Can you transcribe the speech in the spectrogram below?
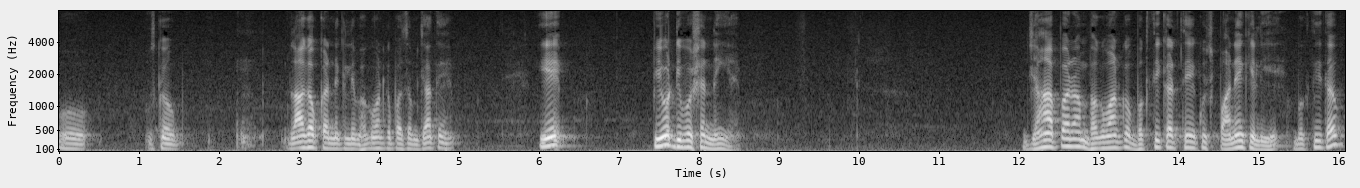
वो उसको लाघव करने के लिए भगवान के पास हम जाते हैं। ये प्योर डिवोशन नहीं है। जहाँ पर हम भगवान को भक्ति करते हैं कुछ पाने के लिए, भक्ति तब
